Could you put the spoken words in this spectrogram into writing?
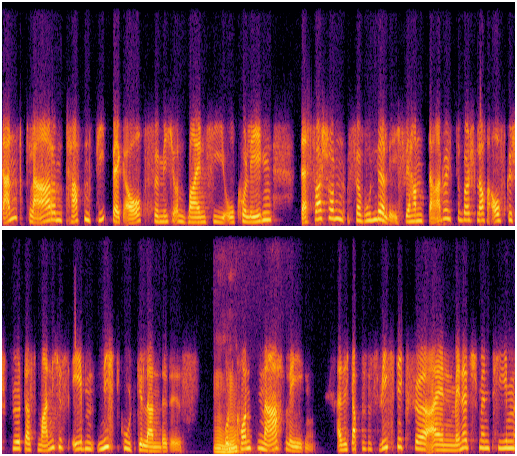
ganz klarem, taffen Feedback auch für mich und meinen CEO-Kollegen, das war schon verwunderlich. Wir haben dadurch zum Beispiel auch aufgespürt, dass manches eben nicht gut gelandet ist mhm. und konnten nachlegen. Also ich glaube, das ist wichtig für ein Management-Team,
